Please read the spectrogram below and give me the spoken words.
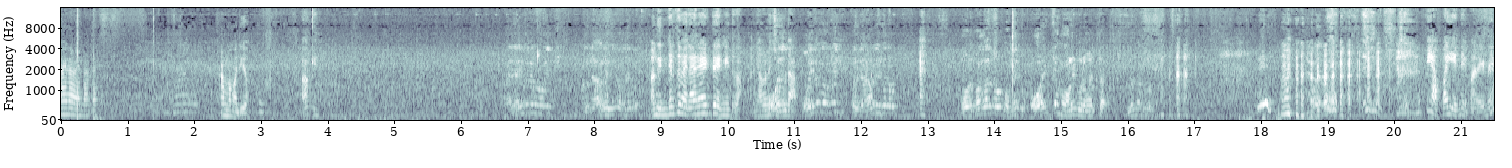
അയന വേണ്ടാത്ത. അമ്മ മതിയോ? ഓക്കെ. നിന്റെ അടുത്ത് വരാനായിട്ട് എണ്ണീട്ടതാ ഞാൻ അവിടെ ചൂടാ. ഈ അപ്പായി എന്നെ പറയുന്നേ?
